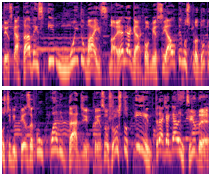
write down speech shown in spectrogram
descartáveis e muito mais. Na LH Comercial temos produtos de limpeza com qualidade, preço justo e entrega garantida.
